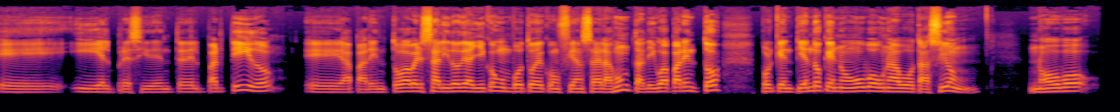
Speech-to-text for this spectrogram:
eh, y el presidente del partido eh, aparentó haber salido de allí con un voto de confianza de la Junta. Digo aparentó porque entiendo que no hubo una votación, no hubo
